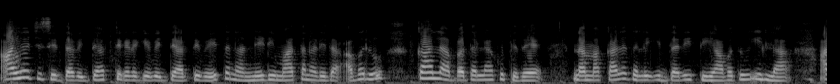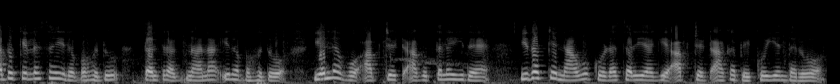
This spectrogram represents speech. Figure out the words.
ಆಯೋಜಿಸಿದ್ದ ವಿದ್ಯಾರ್ಥಿಗಳಿಗೆ ವಿದ್ಯಾರ್ಥಿ ವೇತನ ನೀಡಿ ಮಾತನಾಡಿದ ಅವರು, ಕಾಲ ಬದಲಾಗುತ್ತಿದೆ. ನಮ್ಮ ಕಾಲದಲ್ಲಿ ಇದ್ದ ರೀತಿ ಯಾವುದೂ ಇಲ್ಲ. ಅದು ಕೆಲಸ ಇರಬಹುದು, ತಂತ್ರಜ್ಞಾನ ಇರಬಹುದು. ಎಲ್ಲವೂ ಅಪ್ಡೇಟ್ ಆಗುತ್ತಲೇ ಇದೆ. ಇದಕ್ಕೆ ನಾವು ಕೂಡ ಸರಿಯಾಗಿ ಅಪ್ಡೇಟ್ ಆಗಬೇಕು ಎಂದರು.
